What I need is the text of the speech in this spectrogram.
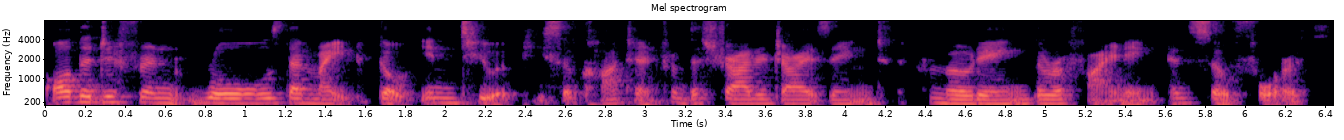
all the different roles that might go into a piece of content from the strategizing to the promoting, the refining, and so forth.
